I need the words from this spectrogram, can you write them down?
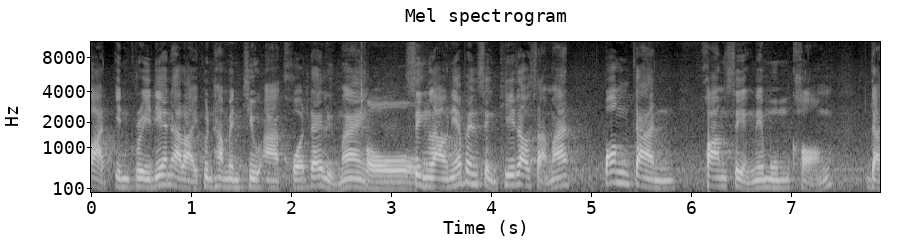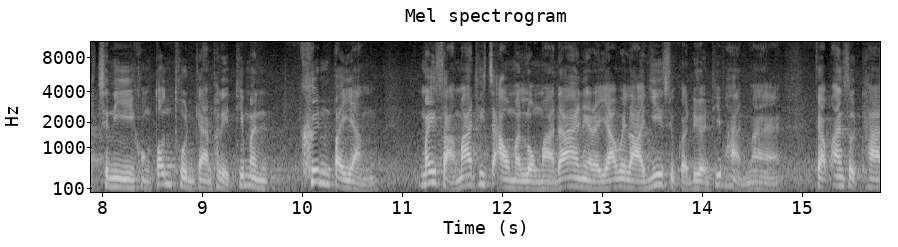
บัติอินกรีเดียนอะไร คุณทำเป็น QR code ได้หรือไม่โอ้สิ่งเหล่านี้เป็นสิ่งที่เราสามารถป้องกันความเสี่ยงในมุมของดัชนีของต้นทุนการผลิตที่มันขึ้นไปอย่างไม่สามารถที่จะเอามันลงมาได้ในระยะเวลา 20 กว่าเดือนที่ผ่านมา กับอันสุดท้าย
